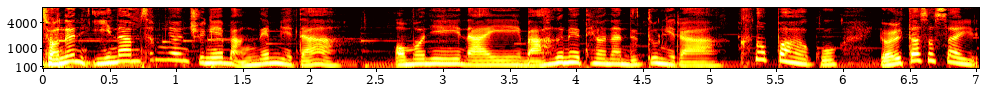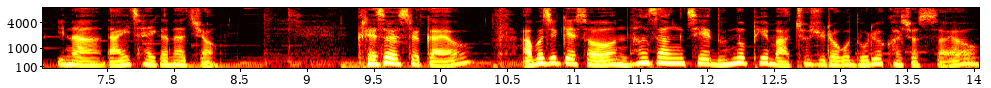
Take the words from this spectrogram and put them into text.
저는 이남 3년 중에 막내입니다. 어머니 나이 마흔에 태어난 늦둥이라 큰오빠하고 15살이나 나이 차이가 나죠. 그래서였을까요? 아버지께선 항상 제 눈높이에 맞춰주려고 노력하셨어요.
